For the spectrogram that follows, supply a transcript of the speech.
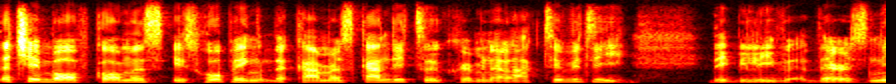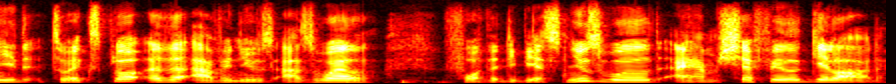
The Chamber of Commerce is hoping the cameras can deter criminal activity. They believe there is need to explore other avenues as well. For the DBS News World, I am Sheffield Gillard.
